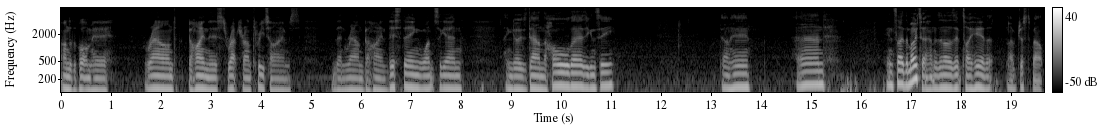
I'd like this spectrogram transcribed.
under the bottom here round behind this wrapped around three times then round behind this thing once again and goes down the hole there as you can see. Down here and inside the motor and there's another zip tie here that I've just about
